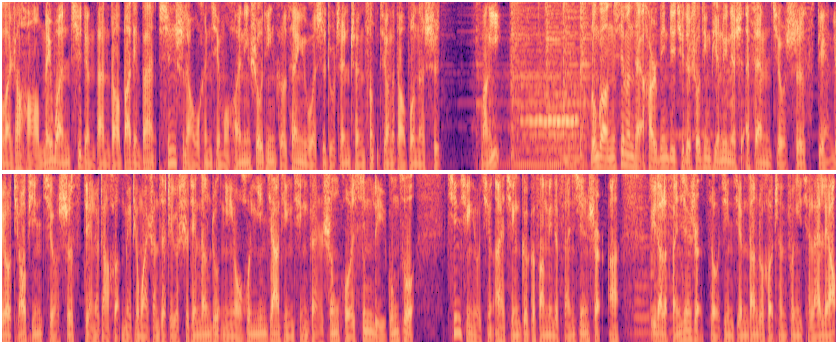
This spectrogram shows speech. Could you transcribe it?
晚上好！每晚七点半到八点半，《新事了无痕》节目，欢迎您收听和参与。我是主持人陈峰，今晚的导播呢是王毅。龙广新闻台哈尔滨地区的收听频率呢是 FM 九十四点六，调频九十四点六兆赫。每天晚上在这个时间当中，您有婚姻、家庭、情感、生活、心理、工作、亲情、友情、爱情各个方面的烦心事儿啊，遇到了烦心事儿，走进节目当中和陈峰一起来聊。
